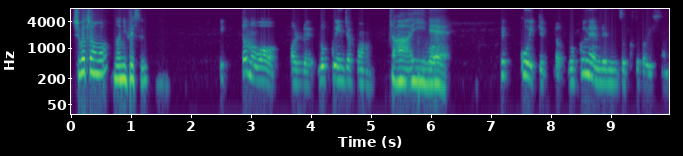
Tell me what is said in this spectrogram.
しばちゃんは？何フェス？行ったのは、あれ、ロックインジャパン。ああ、いいね。結構行ってた。6年連続とかでしたね。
